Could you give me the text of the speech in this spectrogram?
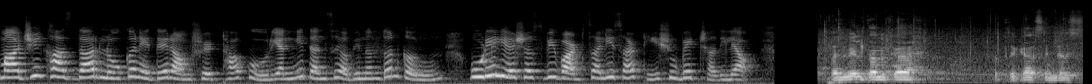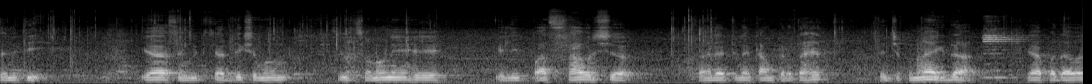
माजी खासदार लोकनेते रामशेठ ठाकूर यांनी त्यांचे अभिनंदन करून पुढील यशस्वी वाटचालीसाठी शुभेच्छा दिल्या. पनवेल तालुका पत्रकार संघर्ष समिती या समितीचे अध्यक्ष म्हणून श्री सोनवणे हे गेली पाच सहा वर्ष चांगल्या रीतीने काम करत आहेत. त्यांची पुन्हा एकदा या पदावर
